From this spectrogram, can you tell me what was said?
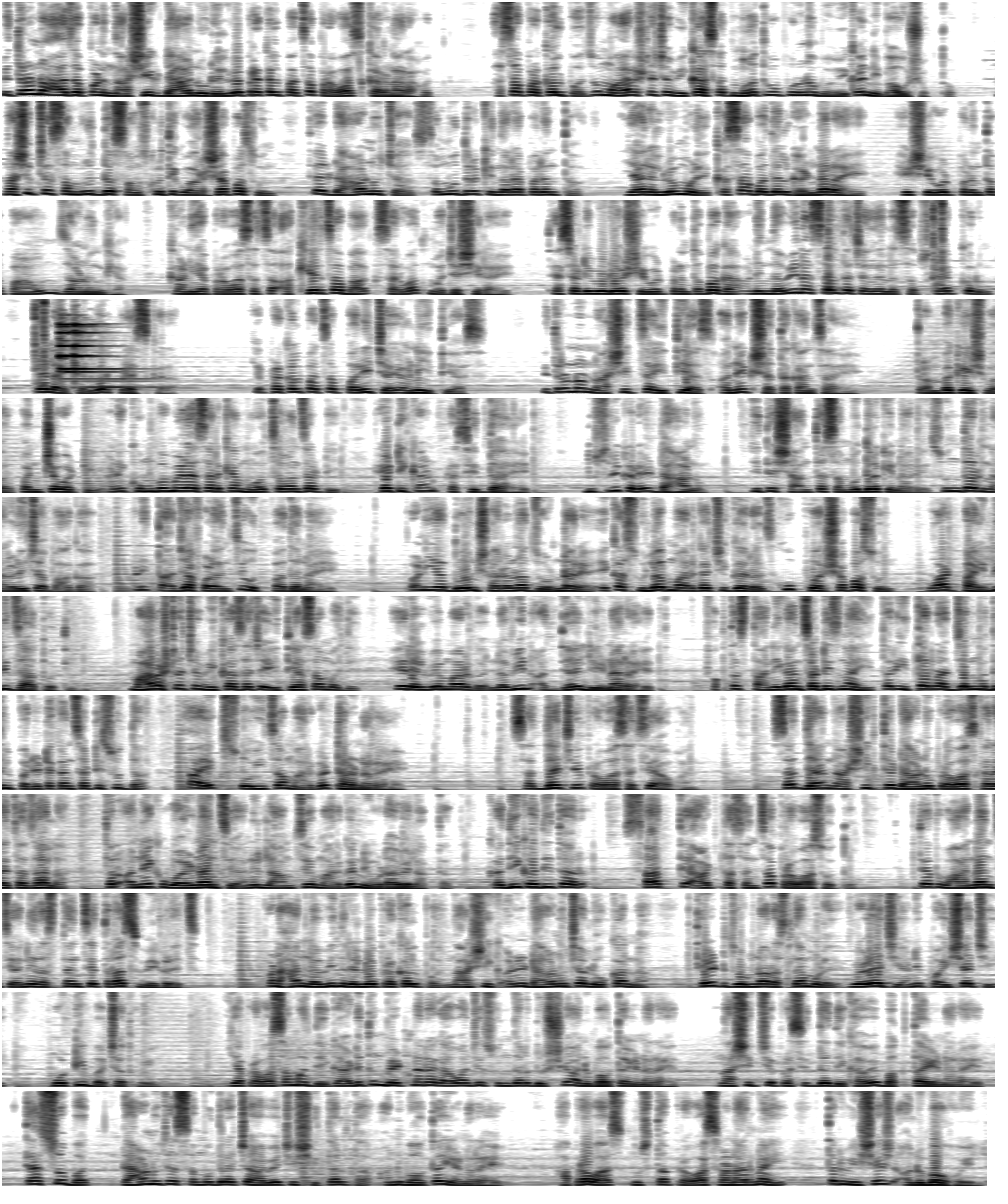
मित्रांनो आज आपण नाशिक डहाणू रेल्वे प्रकल्पाचा प्रवास करणार आहोत. असा प्रकल्प जो महाराष्ट्राच्या विकासात महत्त्वपूर्ण भूमिका निभावू शकतो. नाशिकच्या समृद्ध सांस्कृतिक वारशापासून ते डहाणूच्या समुद्र किनाऱ्यापर्यंत या रेल्वेमुळे कसा बदल घडणार आहे हे शेवटपर्यंत पाहून जाणून घ्या. कारण या प्रवासाचा अखेरचा भाग सर्वात मजेशीर आहे. त्यासाठी व्हिडिओ शेवटपर्यंत बघा आणि नवीन असाल तर चॅनलला सबस्क्राईब करून बेल आयकॉनवर प्रेस करा. या प्रकल्पाचा परिचय आणि इतिहास. मित्रांनो नाशिकचा इतिहास अनेक शतकांचा आहे. त्र्यंबकेश्वर पंचवटी आणि कुंभमेळ्यासारख्या महोत्सवांसाठी हे ठिकाण प्रसिद्ध आहे. दुसरीकडे डहाणू जिथे शांत समुद्रकिनारे सुंदर नारळीच्या बागा आणि ताज्या फळांचे उत्पादन आहे. पण या दोन शहरांना जोडणाऱ्या एका सुलभ मार्गाची गरज खूप वर्षापासून वाट पाहिली जात होती. महाराष्ट्राच्या विकासाच्या इतिहासामध्ये हे रेल्वे मार्ग नवीन अध्याय लिहिणार आहेत. फक्त स्थानिकांसाठीच नाही तर इतर राज्यांमधील पर्यटकांसाठी सुद्धा हा एक सोयीचा मार्ग ठरणार आहे. सध्याचे प्रवासाचे आव्हान. सध्या नाशिक ते डहाणू प्रवास करायचा झाला तर अनेक वळणांचे आणि लांबचे मार्ग निवडावे लागतात. कधी कधी तर सात ते आठ तासांचा प्रवास होतो. त्यात वाहनांचे आणि रस्त्यांचे त्रास वेगळेच. पण हा नवीन रेल्वे प्रकल्प नाशिक आणि डहाणूच्या लोकांना थेट जोडणार असल्यामुळे वेळेची आणि पैशाची मोठी बचत होईल. या प्रवासामध्ये गाडीतून भेटणाऱ्या गावांची सुंदर दृश्य अनुभवता येणार आहेत. नाशिकचे प्रसिद्ध देखावे बघता येणार आहेत. त्याचसोबत डहाणूच्या समुद्राच्या हवेची शीतलता अनुभवता येणार आहे. हा प्रवास नुसता प्रवास राहणार नाही तर विशेष अनुभव होईल.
